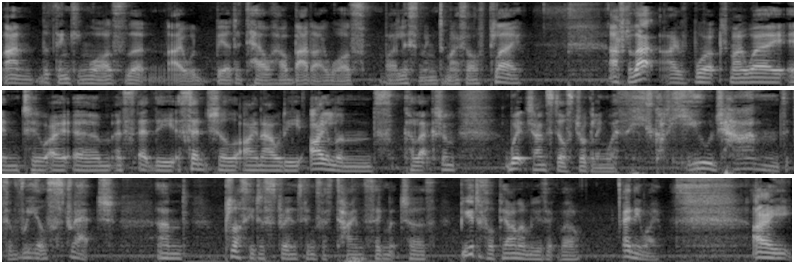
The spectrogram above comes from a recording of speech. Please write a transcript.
and the thinking was that I would be able to tell how bad I was by listening to myself play. After that, I've worked my way into a, um, a, the Essential Einaudi Islands collection, which I'm still struggling with. He's got huge hands, it's a real stretch. And plus, he does strange things with time signatures. Beautiful piano music, though. Anyway, I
